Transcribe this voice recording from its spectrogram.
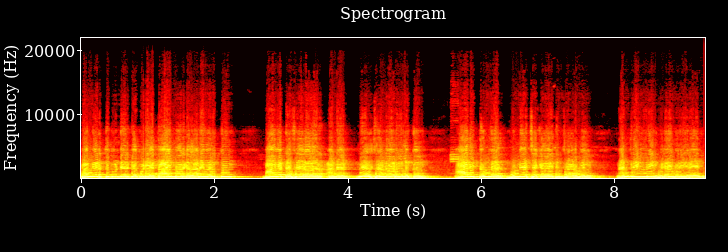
பங்கெடுத்துக் கொண்டிருக்கக்கூடிய தாய்மார்கள் அனைவருக்கும் மாவட்ட செயலாளர் அண்ணன் நெல்சன் அவர்களுக்கும் ஆதித்தமிழர் முன்னேற்ற கழகத்தின் சார்பில் நன்றி கூறி விடைபெறுகிறேன்.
